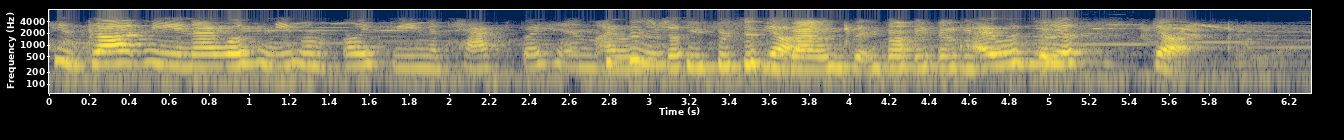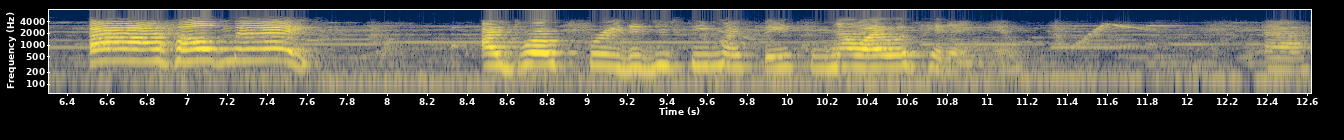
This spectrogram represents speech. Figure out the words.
he's got me and I wasn't even like being attacked by him. I was just you were just stuck. bouncing on him. I was just stuck. Ah, help me! I broke free. Did you see my face? In No, I was hitting you. Ah.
